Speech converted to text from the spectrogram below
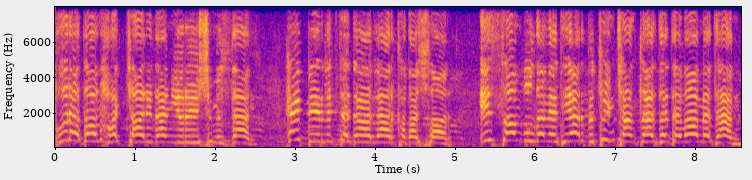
Buradan Hakkari'den yürüyüşümüzden hep birlikte değerli arkadaşlar İstanbul'da ve diğer bütün kentlerde devam eden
